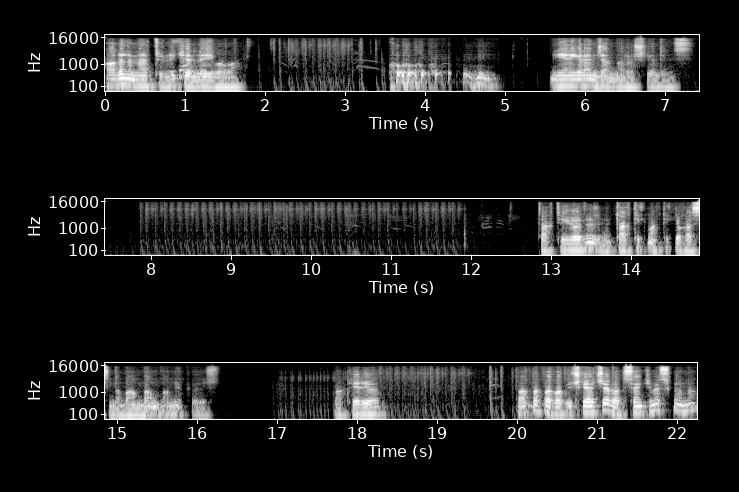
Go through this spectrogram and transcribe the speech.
Alırım her türlü kelleyi baba. Yeni gelen canlar hoş geldiniz. Taktiği gördünüz mü? Taktik maktik yok aslında. Bam bam bam yapıyoruz. Bak geliyor. Bak bak bak bak. Üçgerçeğe bak. Sen kime sıkıyorsun lan?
